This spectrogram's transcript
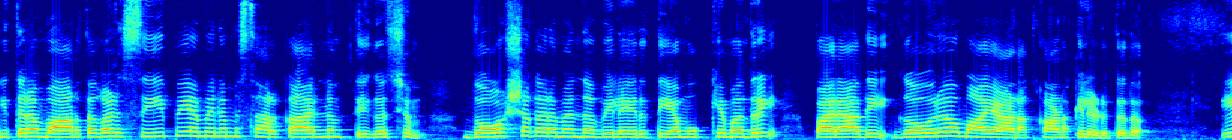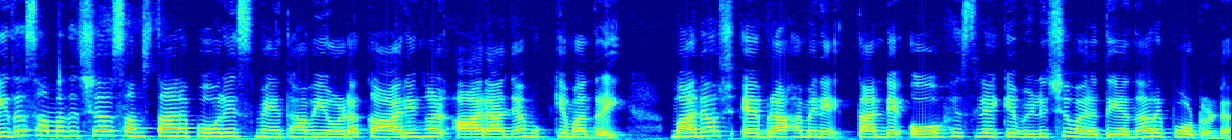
ഇത്തരം വാർത്തകൾ സി പി എമ്മിനും സർക്കാരിനും തികച്ചും ദോഷകരമെന്ന് വിലയിരുത്തിയ മുഖ്യമന്ത്രി പരാതി ഗൗരവമായാണ് കണക്കിലെടുത്തത്. ഇത് സംബന്ധിച്ച് സംസ്ഥാന പോലീസ് മേധാവിയോട് കാര്യങ്ങൾ ആരാഞ്ഞ മുഖ്യമന്ത്രി മനോജ് എബ്രാഹിമിനെ തന്റെ ഓഫീസിലേക്ക് വിളിച്ചു വരുത്തിയെന്ന് റിപ്പോർട്ടുണ്ട്.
